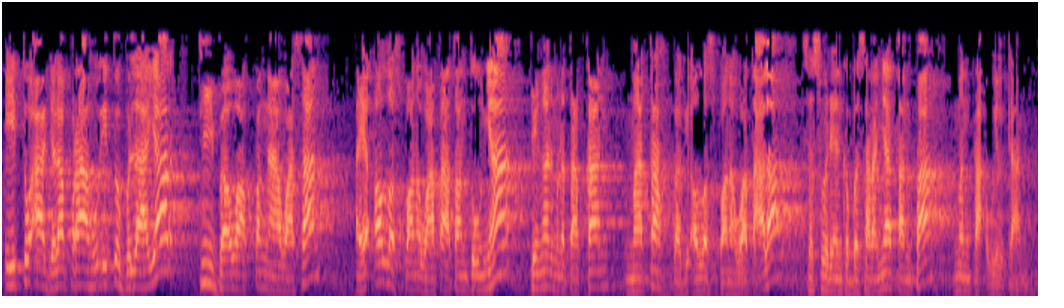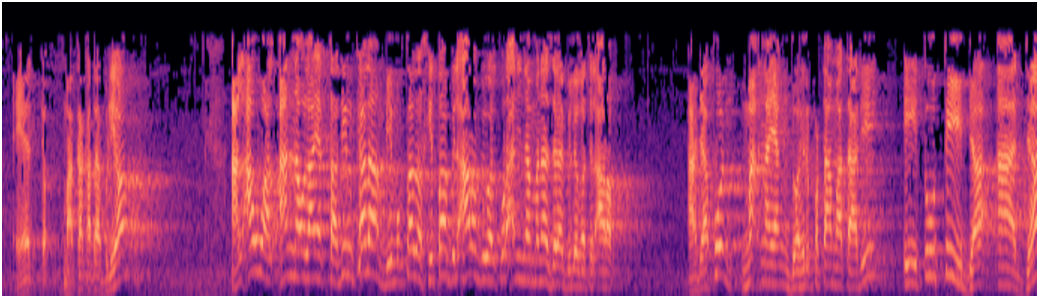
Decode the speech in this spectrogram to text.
itu adalah perahu itu berlayar di bawah pengawasan ayat Allah Subhanahu wa taala tentunya dengan menetapkan mata bagi Allah Subhanahu wa taala sesuai dengan kebesarannya tanpa mentakwilkan. Eh, maka kata beliau Al awal anna la yaqtadil kalam bi muqtada khitabil arabi wal qur'ani nama nazala bi lughatil arab. Adapun makna yang dohir pertama tadi itu tidak ada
